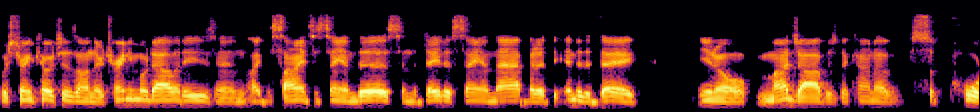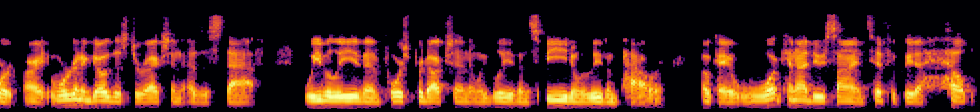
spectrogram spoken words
with strength coaches on their training modalities and like the science is saying this and the data is saying that. But at the end of the day, you know, my job is to kind of support, all right, we're going to go this direction as a staff. We believe in force production and we believe in speed and we believe in power. Okay, what can I do scientifically to help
